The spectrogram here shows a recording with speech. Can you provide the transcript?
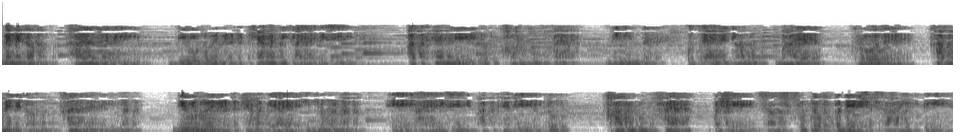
කම්මැලිකම, කලමැරීම, දියුණු වෙන්නට කැමැති අය විසින් අත්හැරිය යුතු කරුණු හයයි. නිරින්ද, උද්‍යයනිකම, භය, ක්‍රෝධය, කම්මැලිකම, කලමැරීම, දියුණු වෙන්නට කැමැති අය ඉන්නවා නම් ඒ අය විසින් අත්හැරිය යුතු කරුණු හයක් වශයෙන් සංස්කෘත උපදේශ සාහිත්‍යයේ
